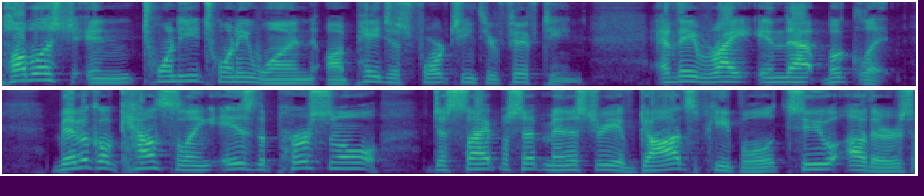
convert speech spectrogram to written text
published in 2021 on pages 14 through 15. And they write in that booklet Biblical counseling is the personal discipleship ministry of God's people to others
